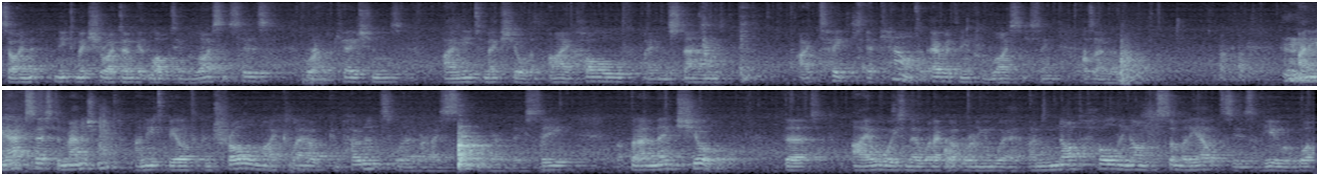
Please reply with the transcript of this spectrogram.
So I need to make sure I don't get locked in with licenses or applications. I need to make sure that I hold, I understand, I take account of everything from licensing as I move. I need access to management. I need to be able to control my cloud components, whatever I see, wherever they see. But I make sure that I always know what I've got running and where. I'm not holding on to somebody else's view of what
